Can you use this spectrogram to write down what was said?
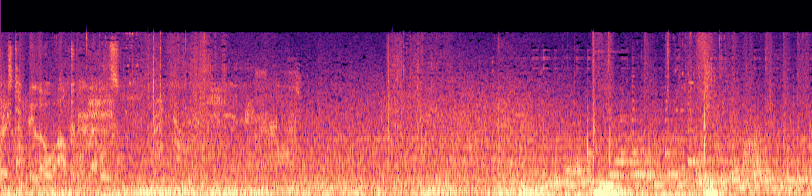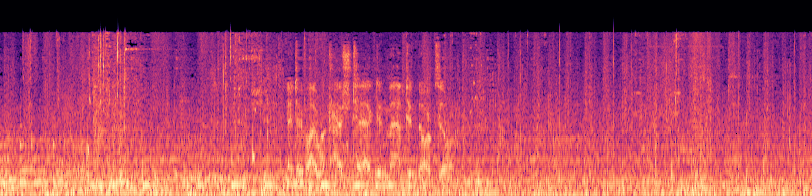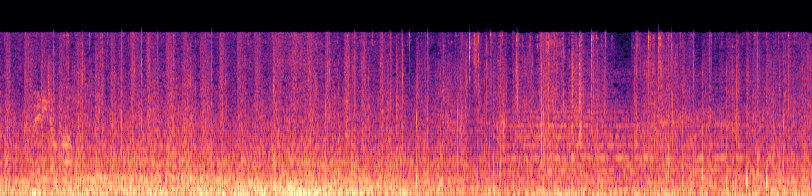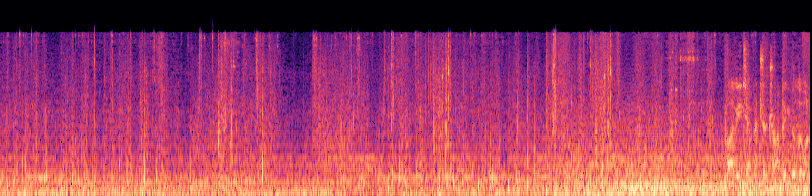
interest below levels. Antiviral cache tagged and mapped in Dark Zone. temperature dropping below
